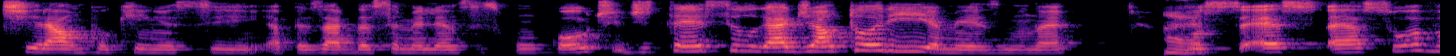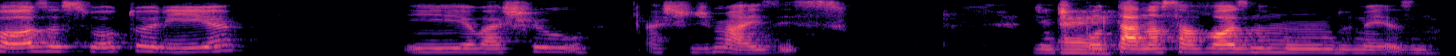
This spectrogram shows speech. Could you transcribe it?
tirar um pouquinho esse, apesar das semelhanças com o coach, de ter esse lugar de autoria mesmo, né? É. Você, é, é a sua voz, a sua autoria. E eu acho, acho demais isso. A gente é. botar nossa voz no mundo mesmo.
